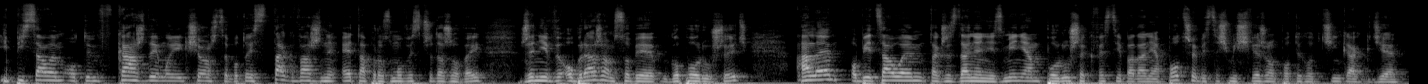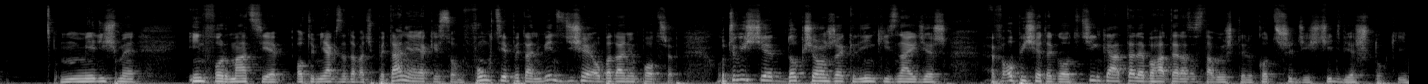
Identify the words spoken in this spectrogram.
I pisałem o tym w każdej mojej książce, bo to jest tak ważny etap rozmowy sprzedażowej, że nie wyobrażam sobie go poruszyć ale obiecałem, także zdania nie zmieniam, poruszę kwestię badania potrzeb. Jesteśmy świeżo po tych odcinkach, gdzie mieliśmy informacje o tym, jak zadawać pytania, jakie są funkcje pytań, więc dzisiaj o badaniu potrzeb. Oczywiście do książek linki znajdziesz w opisie tego odcinka. Telebohatera zostały już tylko 32 sztuki.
